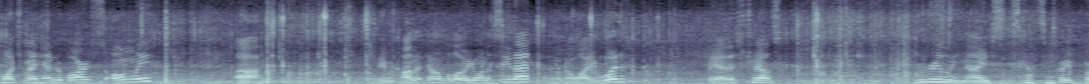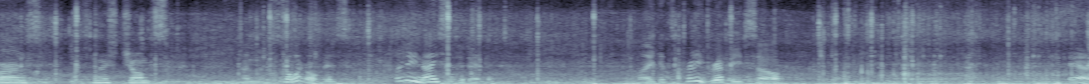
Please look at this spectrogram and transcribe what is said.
watch my handlebars only, uh, leave a comment down below you want to see that. I don't know why you would. But yeah, this trail's really nice. It's got some great berms, some nice jumps, and the soil is pretty nice today. Like, it's pretty grippy, so yeah.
